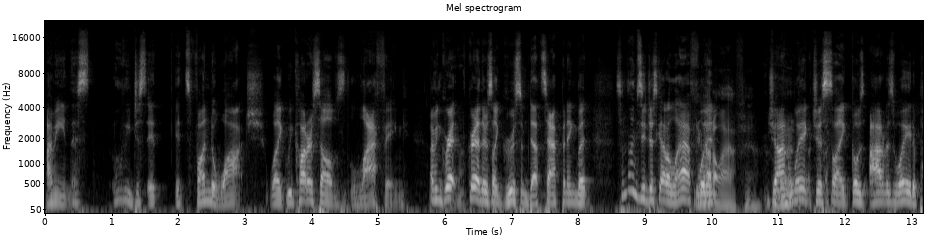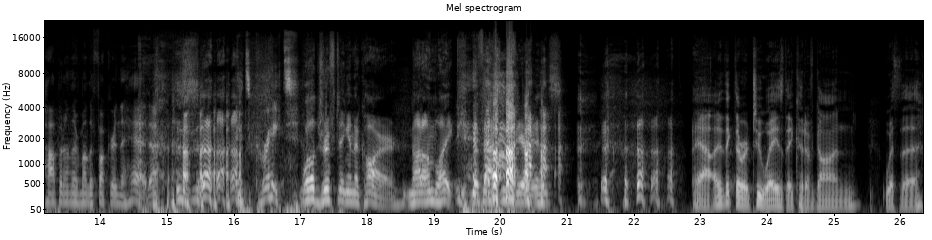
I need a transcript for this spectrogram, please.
I mean, this movie just it it's fun to watch. Like we caught ourselves laughing. I mean, gra- granted, there's like gruesome deaths happening, but sometimes you just gotta laugh You when gotta laugh. Yeah. John Wick just like goes out of his way to pop another motherfucker in the head. Uh, it's great. Well, drifting in a car, not unlike the Fast and Furious. Yeah, I think there were two ways they could have gone with the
